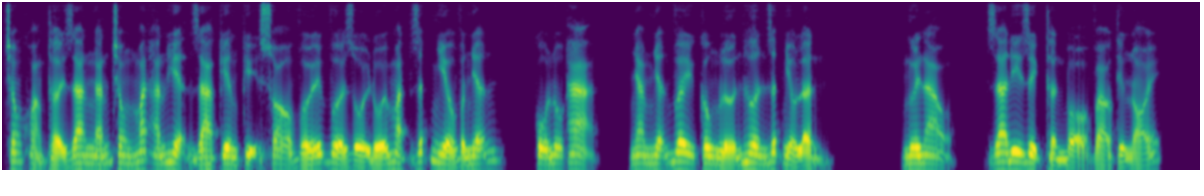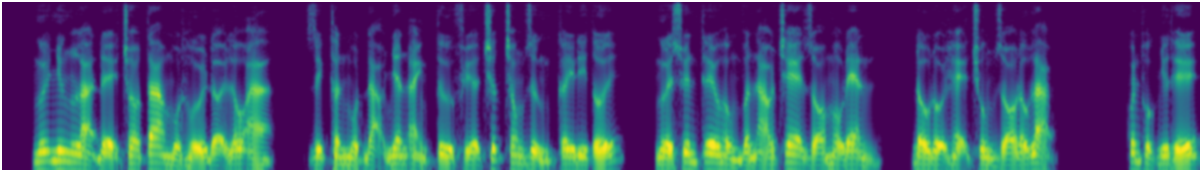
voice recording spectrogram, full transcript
Trong khoảng thời gian ngắn trong mắt hắn hiện ra kiên kỵ so với vừa rồi đối mặt rất nhiều vân nhẫn, cổ nộ hạ, nham nhẫn vây công lớn hơn rất nhiều lần. Người nào, ra đi dịch thần bỏ vào tiếng nói. Ngươi nhưng là để cho ta một hồi đợi lâu à, dịch thần một đạo nhân ảnh từ phía trước trong rừng cây đi tới, người xuyên thêu hồng vân áo che gió màu đen, đầu đội hệ trung gió đấu lạp. Quen thuộc như thế,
